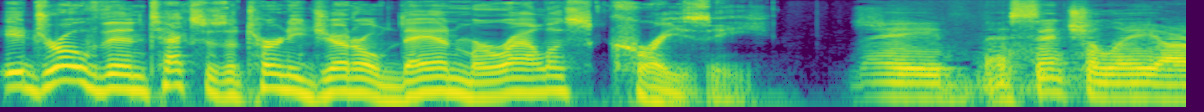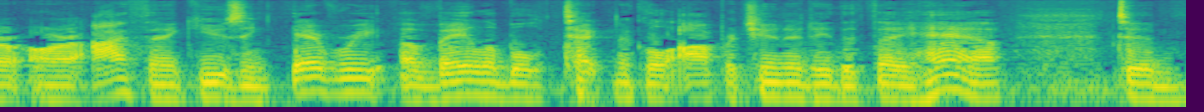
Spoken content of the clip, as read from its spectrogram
It drove then Texas Attorney General Dan Morales crazy. They essentially are, are, I think, using every available technical opportunity that they have to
